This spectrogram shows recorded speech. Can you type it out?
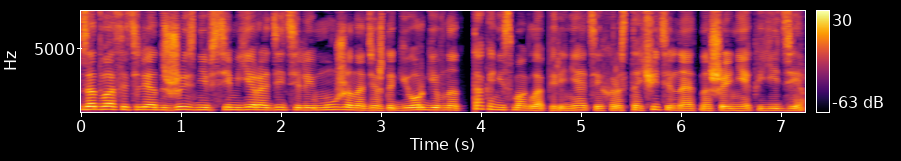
За 20 лет жизни в семье родителей мужа Надежда Георгиевна так и не смогла перенять их расточительное отношение к еде.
